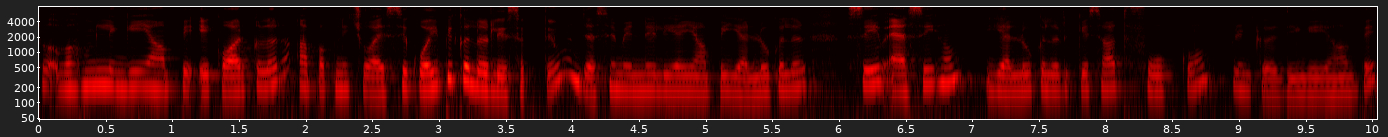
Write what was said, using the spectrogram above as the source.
तो अब हम लेंगे यहाँ पे एक और कलर आप अपनी चॉइस से कोई भी कलर ले सकते हो। जैसे मैंने लिया यहाँ पे येलो कलर सेम ऐसे हम येलो कलर के साथ फोक को प्रिंट कर देंगे यहाँ पे।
